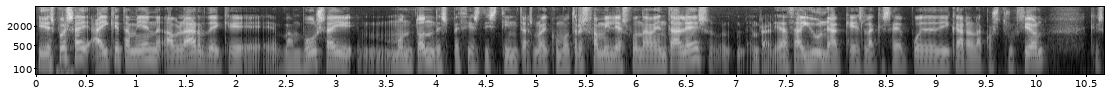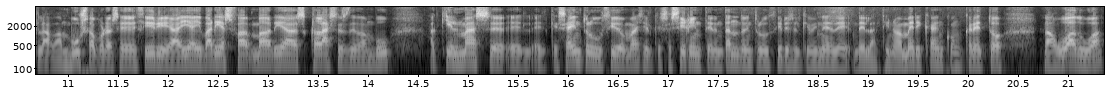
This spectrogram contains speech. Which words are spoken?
Y después hay, hay que también hablar de que bambús hay un montón de especies distintas, ¿no? Hay como tres familias fundamentales, en realidad hay una que es la que se puede dedicar a la construcción, que es la bambusa, por así decir, y ahí hay varias, varias clases de bambú. Aquí el más, eh, el, que se ha introducido más y el que se sigue intentando introducir es el que viene de Latinoamérica, en concreto la guadua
